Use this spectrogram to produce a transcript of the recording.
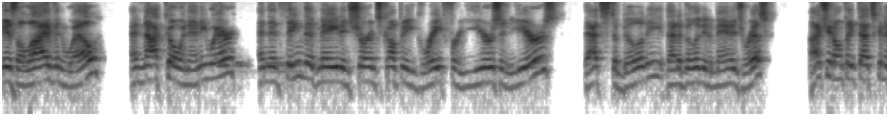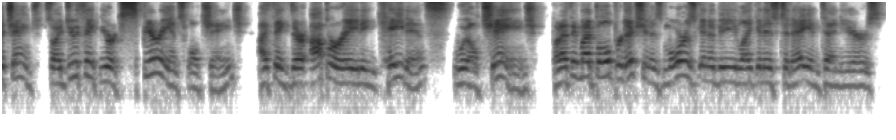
is alive and well and not going anywhere. And the thing that made insurance company great for years and years, that stability, that ability to manage risk, I actually don't think that's going to change. So I do think your experience will change. I think their operating cadence will change. But I think my bold prediction is more is going to be like it is today in 10 years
